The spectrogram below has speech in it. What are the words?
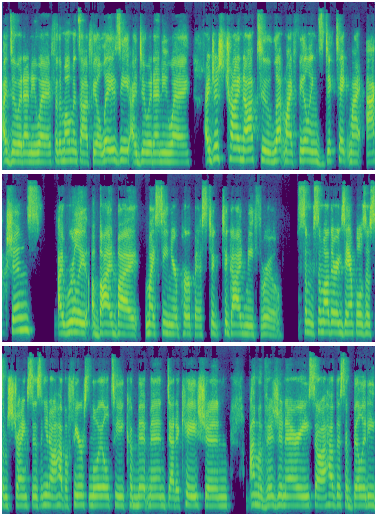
I do it anyway. For the moments I feel lazy, I do it anyway. I just try not to let my feelings dictate my actions. I really abide by my senior purpose to, to guide me through some some other examples of some strengths is you know i have a fierce loyalty commitment dedication. I'm a visionary so i have this ability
